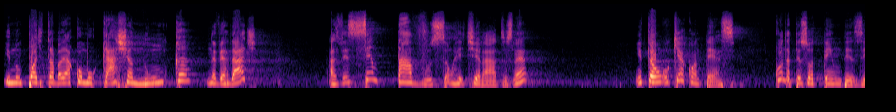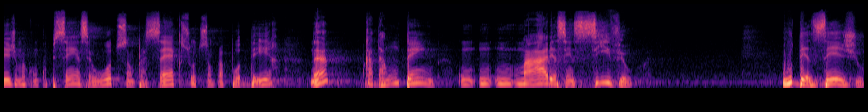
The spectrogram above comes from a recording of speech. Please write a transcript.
e não pode trabalhar como caixa nunca, não é verdade? Às vezes centavos são retirados, né? Então, o que acontece? Quando a pessoa tem um desejo, uma concupiscência, outros são para sexo, outros são para poder, né? Cada um tem um, um, uma área sensível. O desejo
